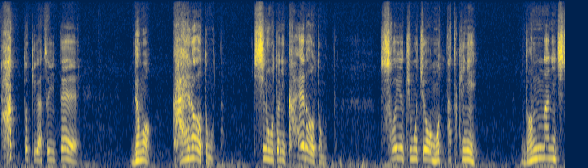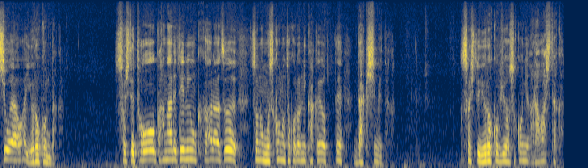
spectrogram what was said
はっと気がついてでも帰ろうと思った。父のもとに帰ろうと思った。そういう気持ちを持った時にどんなに父親は喜んだか。そして遠く離れているにもかかわらずその息子のところに駆け寄って抱きしめたか。そして喜びをそこに表したか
